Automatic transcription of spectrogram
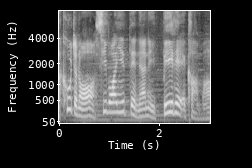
အခုကျွန်တော်စီးပွားရေးသင်တန်းတွေပေးတဲ့အခါမှာ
